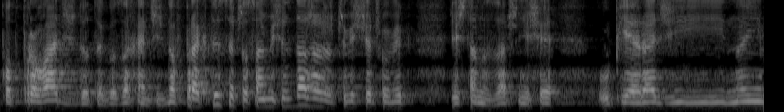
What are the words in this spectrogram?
podprowadzić do tego, zachęcić. No w praktyce czasami się zdarza, że rzeczywiście człowiek gdzieś tam zacznie się upierać i no i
